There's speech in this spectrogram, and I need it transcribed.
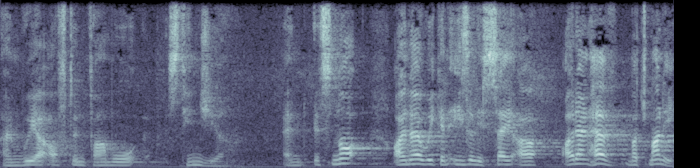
And we are often far more stingier. And it's not, I know we can easily say, oh, I don't have much money.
